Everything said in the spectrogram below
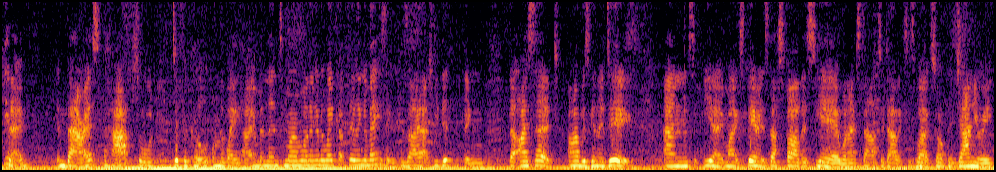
you know, embarrassed perhaps or difficult on the way home, and then tomorrow morning I'm going to wake up feeling amazing because I actually did the thing that I said I was going to do. And you know, my experience thus far this year, when I started Alex's workshop in January,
